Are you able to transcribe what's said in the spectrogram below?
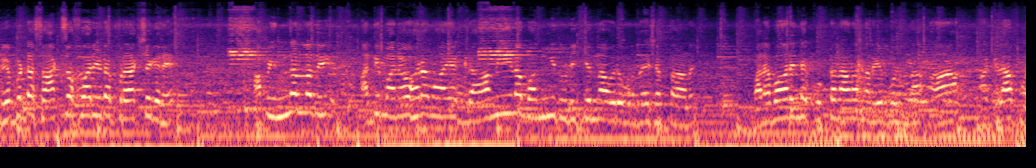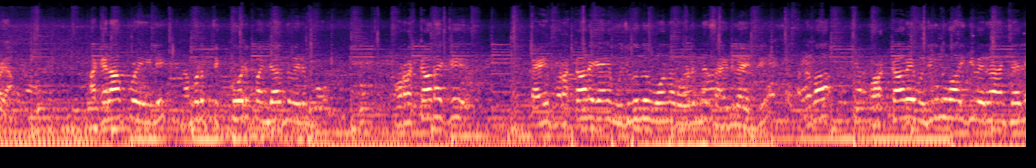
പ്രിയപ്പെട്ട സാക്സ് സഫാരിയുടെ പ്രേക്ഷകരെ അപ്പോൾ ഇന്നുള്ളത് അതിമനോഹരമായ ഗ്രാമീണ ഭംഗി തുടിക്കുന്ന ഒരു പ്രദേശത്താണ് മലബാറിന്റെ കുട്ടനാടെന്നറിയപ്പെടുന്ന ആ അകലാപ്പുഴ. അകലാപ്പുഴയിൽ നമ്മൾ തിക്കോടി പഞ്ചായത്ത് വരുമ്പോൾ പുറക്കാടേക്ക് കൈ പുറക്കാട് കഴിഞ്ഞ് മുജുകുന്ന് പോകുന്ന റോഡിന്റെ സൈഡിലായിട്ട് അഥവാ പുറക്കാട് മുജുകുന്ന് വായിക്ക് വരിക വെച്ചാൽ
